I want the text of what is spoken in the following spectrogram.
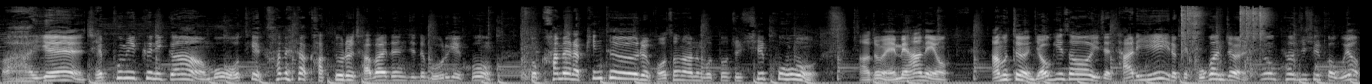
와 이게 제품이 크니까 뭐 어떻게 카메라 각도를 잡아야 되는지도 모르겠고 또 카메라 핀트를 벗어나는 것도 좀 싫고 아 좀 애매하네요. 아무튼 여기서 이제 다리 이렇게 고관절 쭉 펴주실 거고요.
